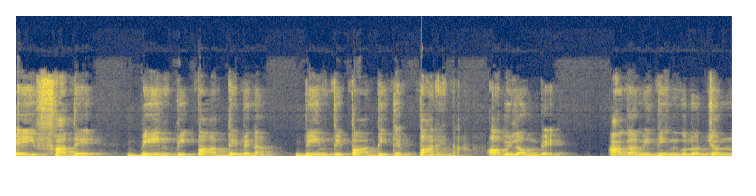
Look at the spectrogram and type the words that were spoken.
এই ফাঁদে বিএনপি পা দেবে না, বিএনপি পা দিতে পারে না। অবিলম্বে আগামী দিনগুলোর জন্য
